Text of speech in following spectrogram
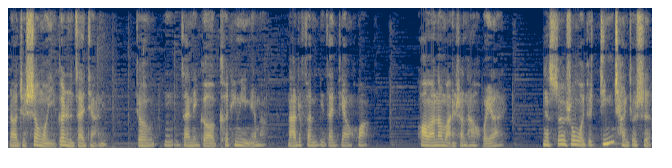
然后就剩我一个人在家里，就在那个客厅里面嘛，拿着粉笔在这样画，画完了晚上她回来，那所以说我就经常就是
